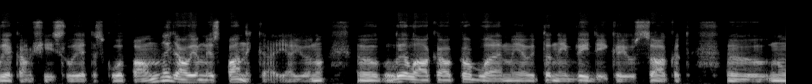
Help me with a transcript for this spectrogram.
liekam šīs lietas kopā un neļaujamies panikai. Ja, jo, nu, lielākā problēma jau ir tajā brīdī, kad jūs sākat nu,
